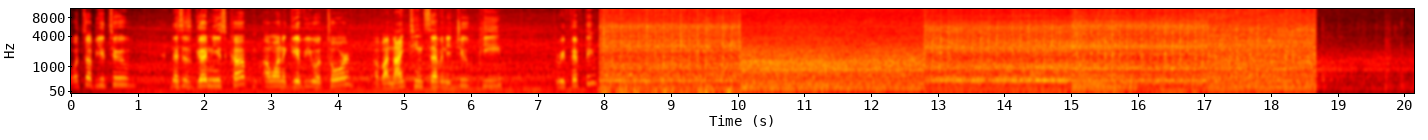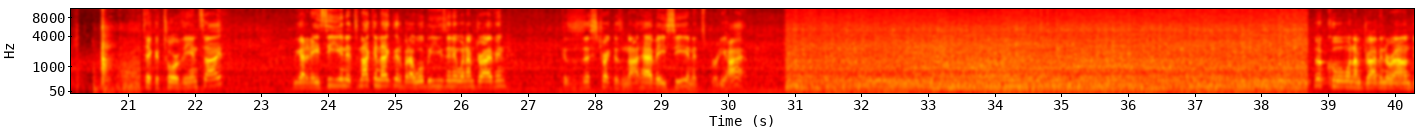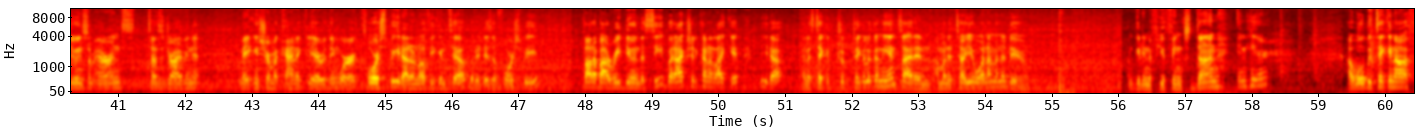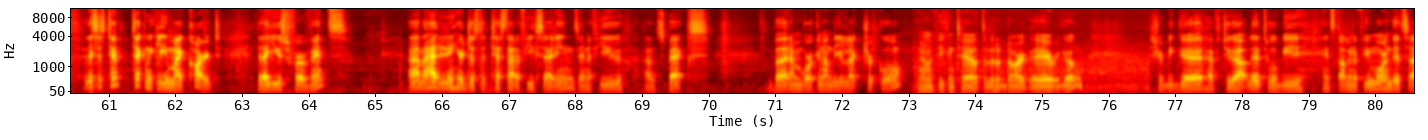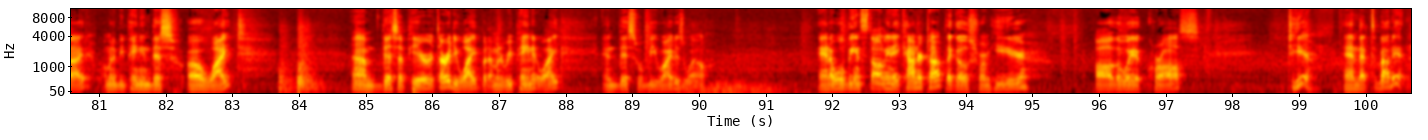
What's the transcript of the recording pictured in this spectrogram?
What's up YouTube? This is Good News Cup. I want to give you a tour of a 1972 P350. Take a tour of the inside. We got an AC unit. It's not connected, but I will be using it when I'm driving because this truck does not have AC and it's pretty hot. Little cool when I'm driving around doing some errands, test driving it, making sure mechanically everything works. Four speed, I don't know if you can tell, but it is a four speed. Thought about redoing the seat, but I actually kind of like it beat up. And let's take a take a look on the inside, and I'm gonna tell you what I'm gonna do. I'm getting a few things done in here. I will be taking off, this is technically my cart that I use for events. Um, I had it in here just to test out a few settings and a few um, specs. But I'm working on the electrical. I don't know if you can tell, it's a little dark. There we go. Should be good. Have two outlets. We'll be installing a few more on this side. I'm going to be painting this uh, white. Um, this up here, it's already white, but I'm to repaint it white. And this will be white as well. And I will be installing a countertop that goes from here all the way across to here. And that's about it.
